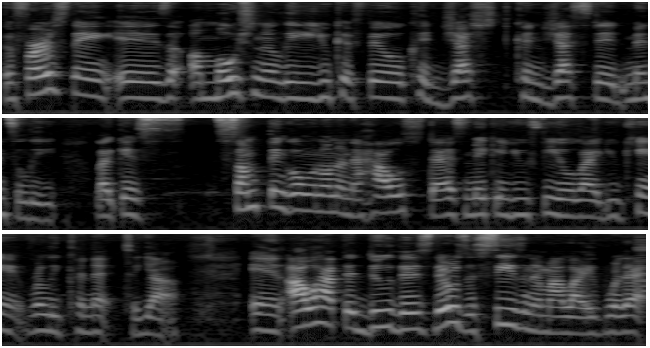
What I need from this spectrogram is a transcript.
The first thing is emotionally, you could feel congest- congested mentally. Like it's something going on in the house that's making you feel like you can't really connect to Yah. And I will have to do this. There was a season in my life where that,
